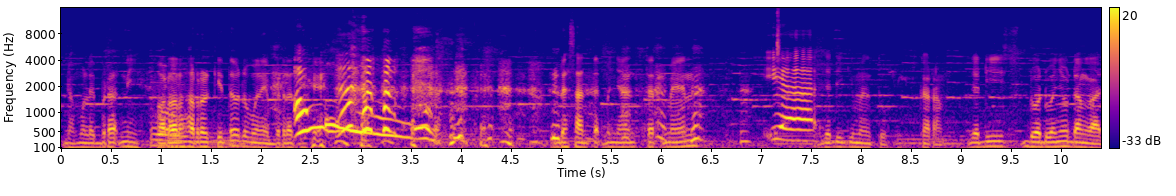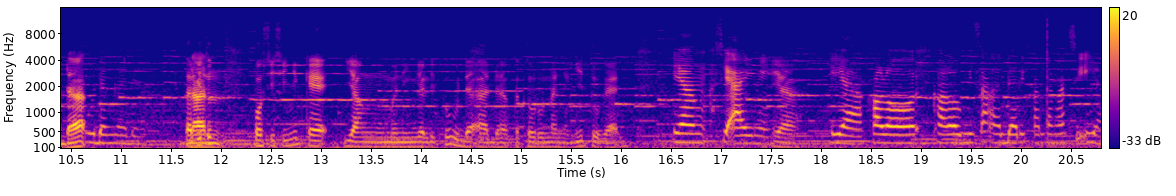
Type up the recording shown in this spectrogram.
Udah mulai berat nih. Wow. Horor-horor kita udah mulai berat. Oh. udah santet menyantet, men. iya Jadi gimana tuh sekarang? Jadi dua-duanya udah nggak ada udah nggak ada Tapi dan itu posisinya kayak yang meninggal itu udah ada keturunannya gitu kan. yang si A ini Ya. iya kalau kalau misalnya dari pantangan sih iya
